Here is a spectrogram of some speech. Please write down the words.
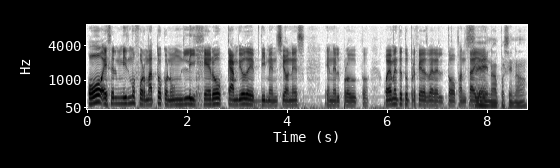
O es el mismo formato con un ligero cambio de dimensiones en el producto. Obviamente tú prefieres ver el todo pantalla. Sí, no, pues sí, no.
